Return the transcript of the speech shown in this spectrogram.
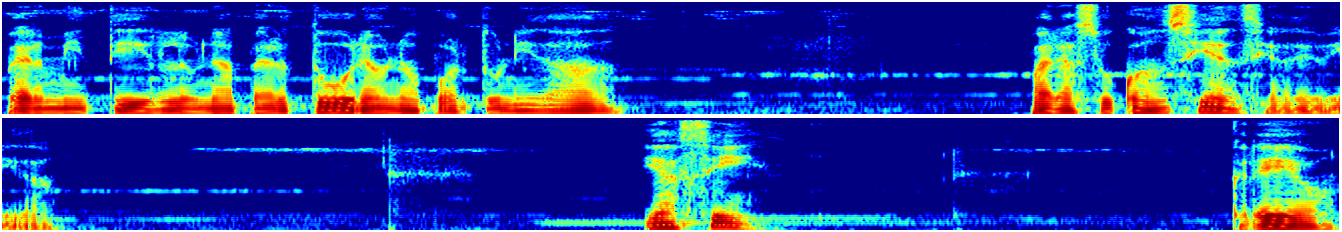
permitirle una apertura, una oportunidad para su conciencia de vida. Y así, creo,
